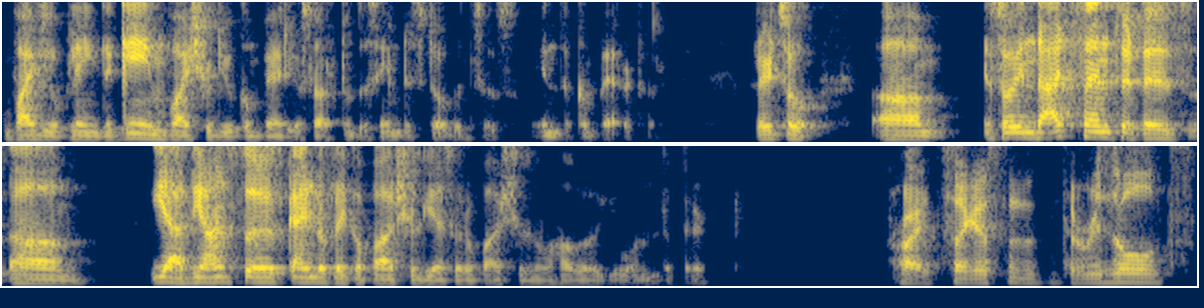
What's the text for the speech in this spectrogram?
while you're playing the game why should you compare yourself to the same disturbances in the comparator right so um, so in that sense it is um, yeah the answer is kind of like a partial yes or a partial no however you want to look at it Right. So I guess the results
